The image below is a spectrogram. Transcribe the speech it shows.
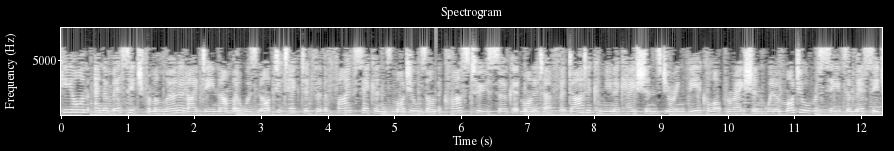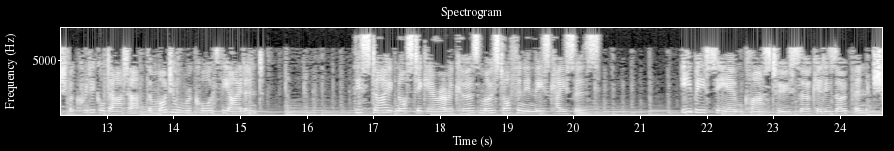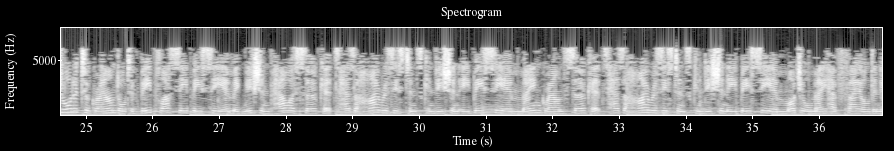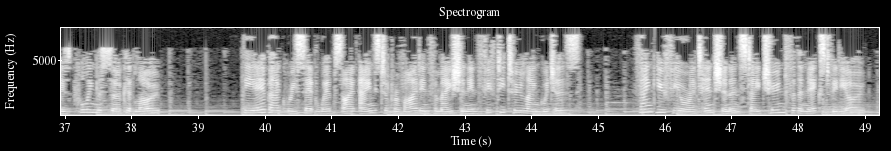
Key on, and a message from a learned ID number was not detected for the 5 seconds modules on the Class 2 circuit monitor for data communications during vehicle operation when a module receives a message for critical data, the module records the ident. This diagnostic error occurs most often in these cases. EBCM class 2 circuit is open, shorted to ground or to B plus EBCM ignition power circuits has a high resistance condition EBCM main ground circuits has a high resistance condition EBCM module may have failed and is pulling the circuit low. The Airbag Reset website aims to provide information in 52 languages. Thank you for your attention and stay tuned for the next video.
